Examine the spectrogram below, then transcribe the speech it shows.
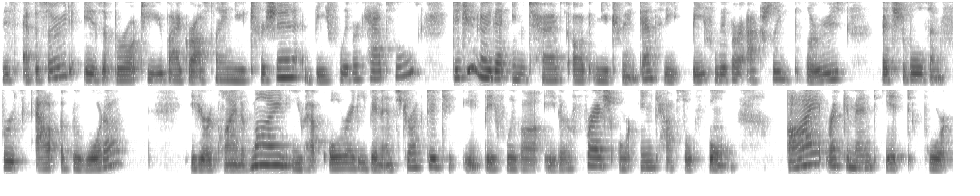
This episode is brought to you by Grassland Nutrition beef liver capsules. Did you know that in terms of nutrient density, beef liver actually blows vegetables and fruits out of the water? If you're a client of mine, you have already been instructed to eat beef liver either fresh or in capsule form. I recommend it for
